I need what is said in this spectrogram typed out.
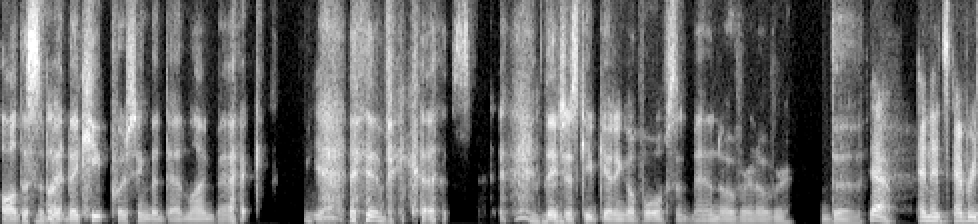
All the submit But they keep pushing the deadline back yeah. because they hmm just keep getting of wolves and men over and over. The Yeah. And it's every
